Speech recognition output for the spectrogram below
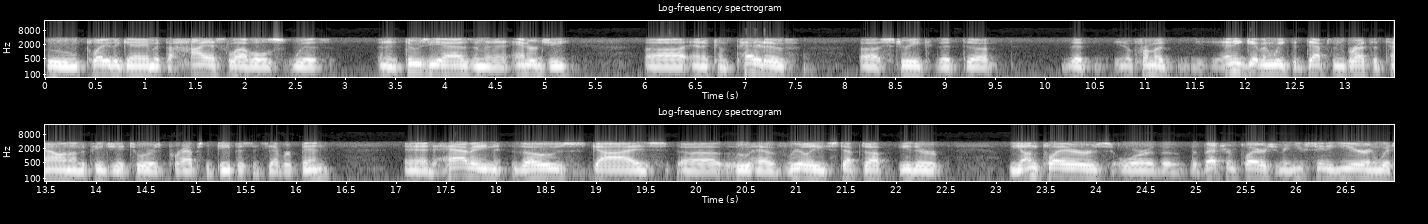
who play the game at the highest levels with an enthusiasm and an energy uh, and a competitive uh, streak that uh, that you know from a any given week the depth and breadth of talent on the PGA Tour is perhaps the deepest it's ever been, and having those guys uh, who have really stepped up either the young players or the the veteran players. I mean, you've seen a year in which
